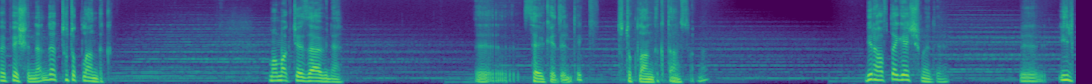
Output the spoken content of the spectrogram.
ve peşinden de tutuklandık. Mamak cezaevine e, sevk edildik tutuklandıktan sonra. Bir hafta geçmedi. E, ilk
